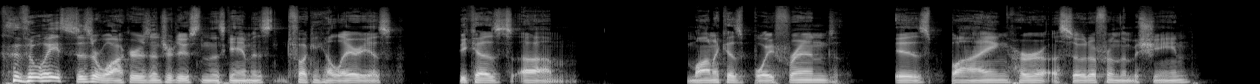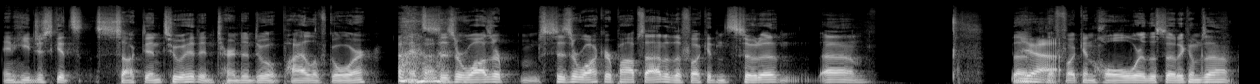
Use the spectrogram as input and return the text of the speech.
the way Scissor Walker is introduced in this game is fucking hilarious because um, Monica's boyfriend is buying her a soda from the machine, and he just gets sucked into it and turned into a pile of gore. And Scissor Walker, Scissor Walker pops out of the fucking soda, um, the, Yeah. the fucking hole where the soda comes out.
